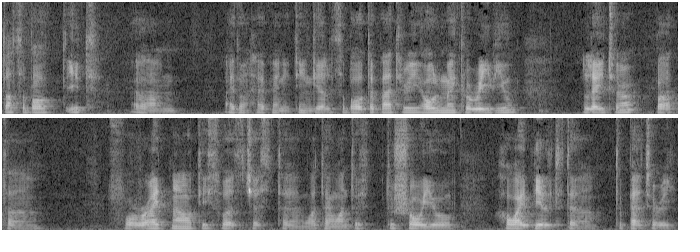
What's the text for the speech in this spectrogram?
that's about it um, I don't have anything else about the battery. I will make a review later, but uh, for right now, this was just uh, what I wanted to show you how I built the, the battery.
